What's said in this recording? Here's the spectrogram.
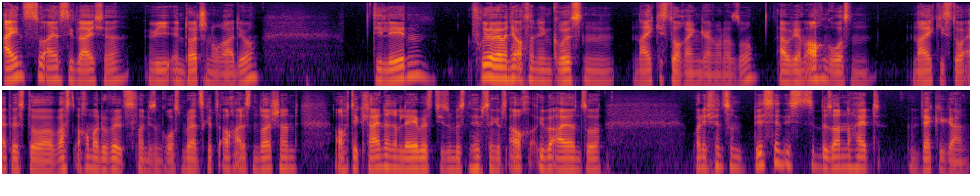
eins zu eins die gleiche wie in Deutschland im Radio. Die Läden, früher wäre man ja auch so in den größten Nike-Store reingegangen oder so, aber wir haben auch einen großen Nike-Store, Apple Store, was auch immer du willst von diesen großen Brands, gibt es auch alles in Deutschland. Auch die kleineren Labels, die so ein bisschen hip sind, gibt es auch überall und so. Und ich finde, so ein bisschen ist diese Besonderheit weggegangen,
